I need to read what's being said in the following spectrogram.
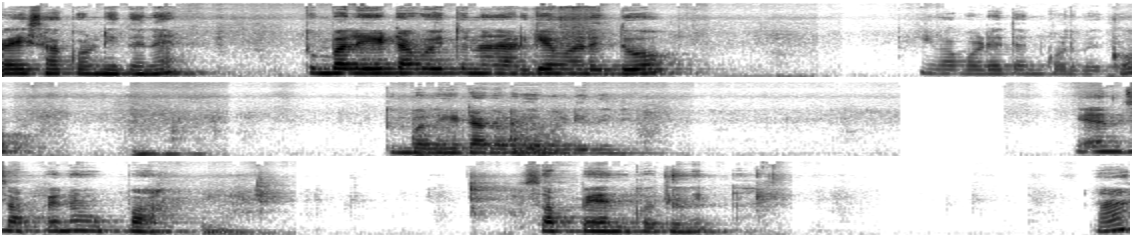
ರೈಸ್ ಹಾಕ್ಕೊಂಡಿದ್ದಾನೆ ತುಂಬ ಲೇಟ್ ಆಗೋಯ್ತು, ನಾನು ಅಡುಗೆ ಮಾಡಿದ್ದು. ಇವಾಗ ಒಡೆ ತಂದು ಕೊಡಬೇಕು ತುಂಬ ಲೇಟಾಗಿ ಅಡುಗೆ ಮಾಡಿದ್ದೀನಿ. ಏನು ಸಪ್ಪೆನೋ ಉಪ್ಪ? ಸಪ್ಪೆ ಅನ್ಕೋತೀನಿ. ಹಾಂ?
